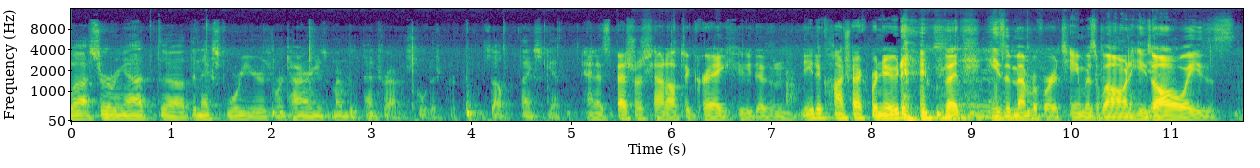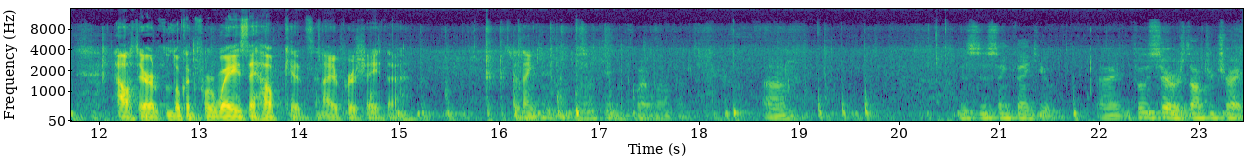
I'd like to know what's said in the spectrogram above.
uh, serving out uh, the next four years, and retiring as a member of the Penn Trafford School District. So, thanks again. And a special shout out to Greg, who doesn't need a contract renewed, but he's a member of our team as well, and he's always out there looking for ways to help kids, and I appreciate that. So thank you. Okay, you're quite welcome. Um, Ms. Zissing, thank you. All right, food service, Dr. Trey.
